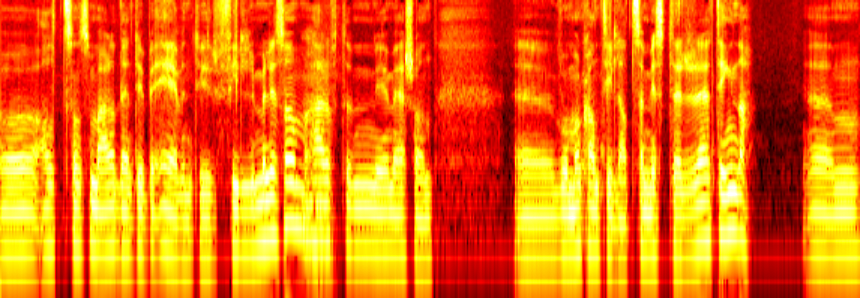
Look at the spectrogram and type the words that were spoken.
og alt sånn som er av den type eventyrfilmer, liksom, er ofte mye mer sånn uh, hvor man kan tillate seg mye større ting, da. Um,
